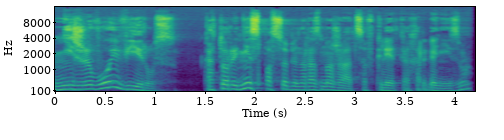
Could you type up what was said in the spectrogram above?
неживой вирус который не способен размножаться в клетках организма,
